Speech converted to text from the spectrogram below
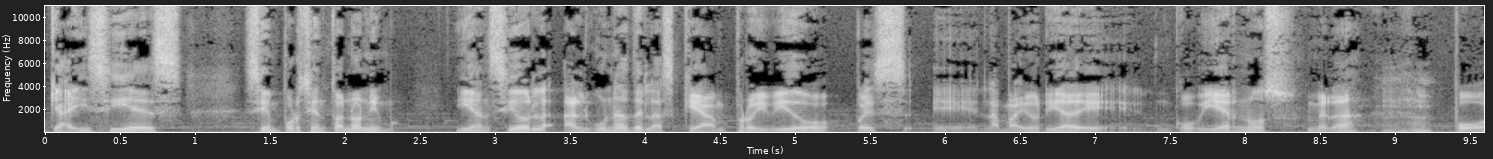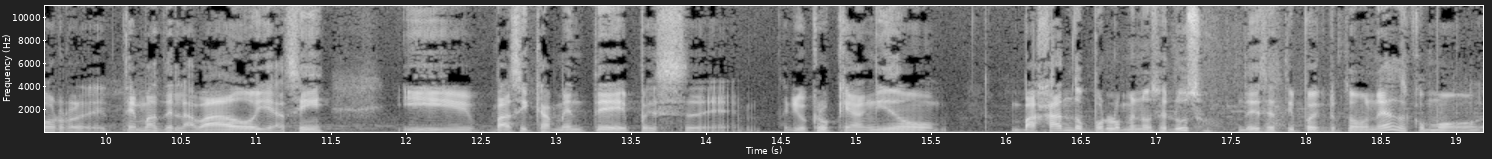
que ahí sí es 100% anónimo. Y han sido algunas de las que han prohibido pues eh, la mayoría de gobiernos verdad por eh, temas de lavado y así y básicamente pues eh, yo creo que han ido bajando por lo menos el uso de ese tipo de criptomonedas como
